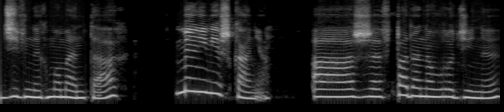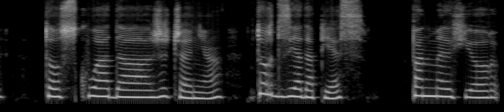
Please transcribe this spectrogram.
dziwnych momentach, myli mieszkania. A że wpada na urodziny, to składa życzenia, tort zjada pies. Pan Melchior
